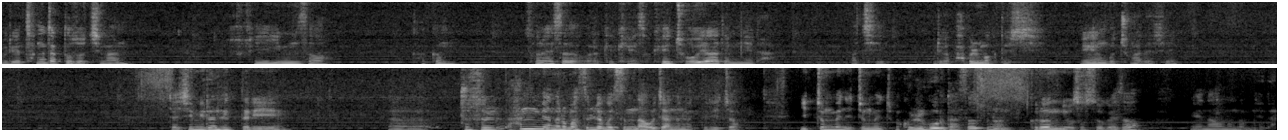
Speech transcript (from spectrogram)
우리가 창작도 좋지만 이 임서 가끔 손에서 이렇게 계속 해줘야 됩니다. 마치 우리가 밥을 먹듯이 영양 보충하듯이. 자, 지금 이런 획들이 어, 붓을 한 면으로만 쓰려고 했으면 나오지 않는 획들이죠. 이쪽 면, 이쪽 면, 골고루 다 써주는 그런 요소 속에서 예, 나오는 겁니다.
